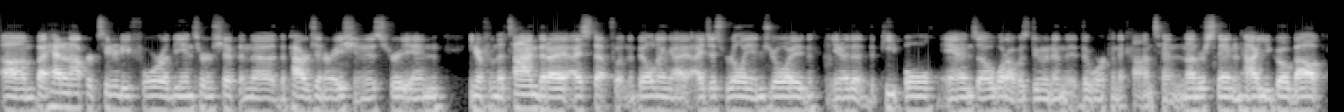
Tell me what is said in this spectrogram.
um, but had an opportunity for the internship in the the power generation industry. And you know, from the time that I, I stepped foot in the building, I, I, just really enjoyed you know the the people and uh, what I was doing and the, the work and the content and understanding how you go about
